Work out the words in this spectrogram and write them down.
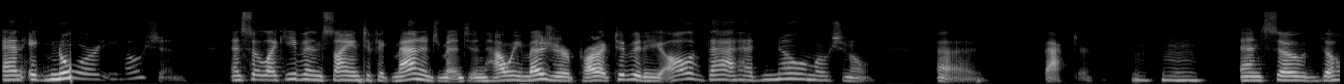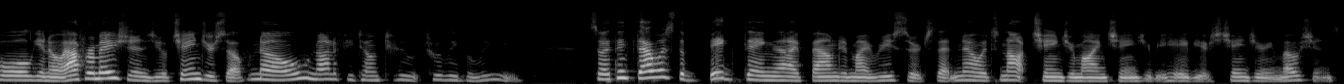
and ignored emotion. And so, like, even scientific management and how we measure productivity, all of that had no emotional uh, factor. Mm-hmm. And so, the whole, you know, affirmations, you'll change yourself. No, not if you don't truly believe. So, I think that was the big thing that I found in my research that no, it's not change your mind, change your behaviors, change your emotions,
